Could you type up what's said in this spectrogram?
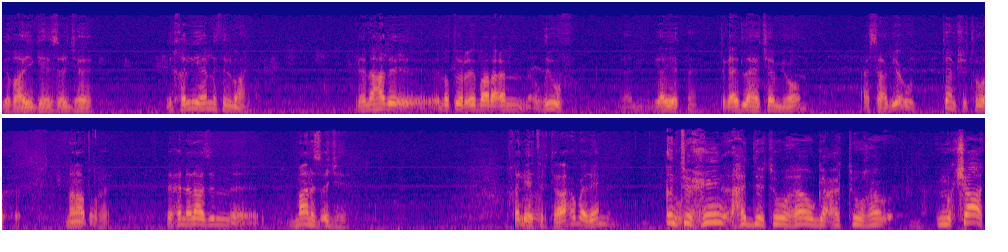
يضايقها يزعجها يخليها مثل ما هي. لأن هذا الطيور عبارة عن ضيوف. يعني جايتنا تقعد لها كم يوم أسابيع وتمشي تروح مناطقها. فإحنا لازم آه، ما نزعجها. نخليها ترتاح وبعدين أنتم الحين هديتوها وقعدتوها المكشات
